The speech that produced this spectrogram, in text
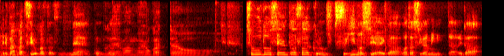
レバンガ強かったですもんね今回。レバンガ良かったよ。ちょうどセンターサークルの次の試合が私が見に行ったあれが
